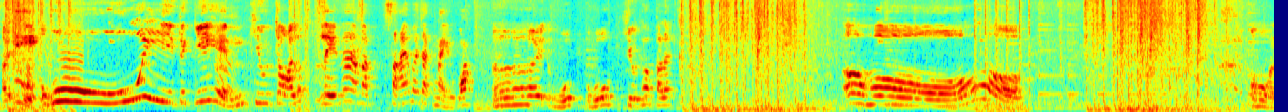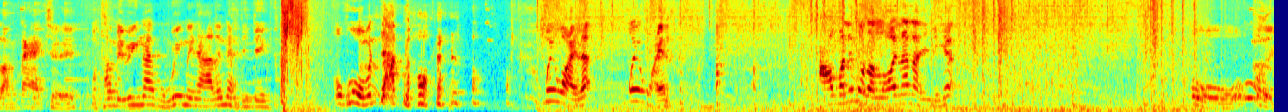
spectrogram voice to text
เอ้ยโอ้โหตะกี้เห็นคิวจอยแล้วเลน่ามาซ้ายมาจากไหนวะ เอ้ย โอ้โหโอ้โหคิวเท่ากันเลย โอ้โห โอ้โห หลังแตกเฉยผมถ้าไม่วิ่งได้าผมวิ่งไปนานแล้วเนี่ยจริงๆ โอ้โห มันดักรอนะไม่ไหวแล้วไม่ไหวแล้วเอามาได้หมดละร้อยนั่นน่ะอย่างเงี้ย โอ้ย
